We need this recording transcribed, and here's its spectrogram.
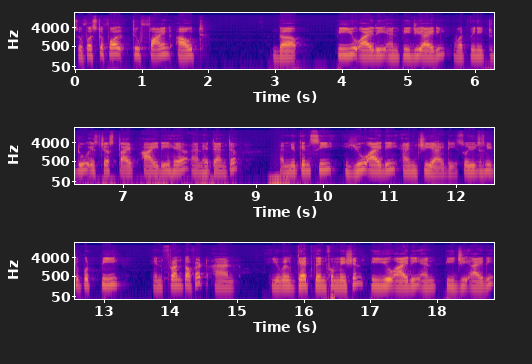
so first of all to find out the PUID and PGID what we need to do is just type ID here and hit enter. And you can see UID and GID so you just need to put P in front of it and you will get the information PUID and PGID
